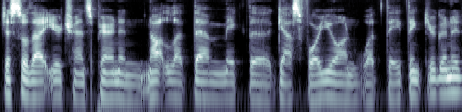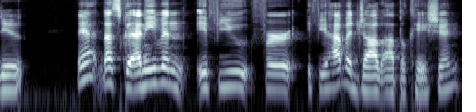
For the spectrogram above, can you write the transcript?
just so that you're transparent and not let them make the guess for you on what they think you're going to do. Yeah, that's good. And even if you for if you have a job application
